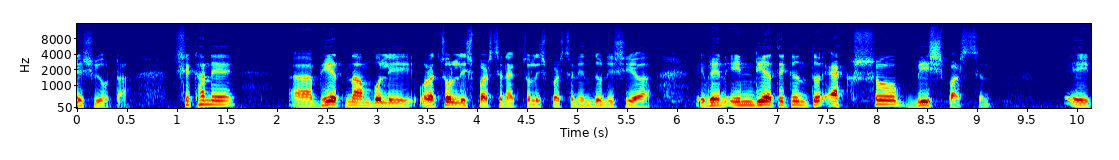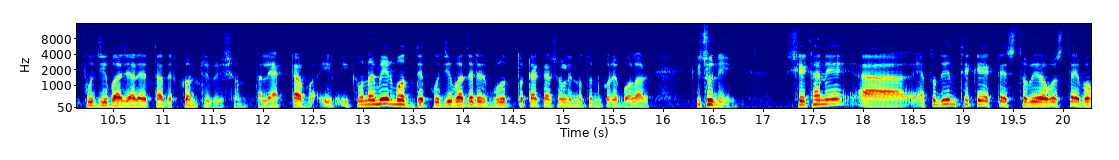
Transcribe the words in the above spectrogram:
রেশিওটা সেখানে ভিয়েতনাম বলি ওরা চল্লিশ পার্সেন্ট একচল্লিশ পার্সেন্ট ইন্দোনেশিয়া ইভেন ইন্ডিয়াতে কিন্তু একশো বিশ পার্সেন্ট এই পুঁজিবাজারে তাদের কন্ট্রিবিউশন তাহলে একটা ইকোনমির মধ্যে পুঁজিবাজারের গুরুত্বটাকে আসলে নতুন করে বলার কিছু নেই। সেখানে এতদিন থেকে একটা স্থবির অবস্থা এবং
